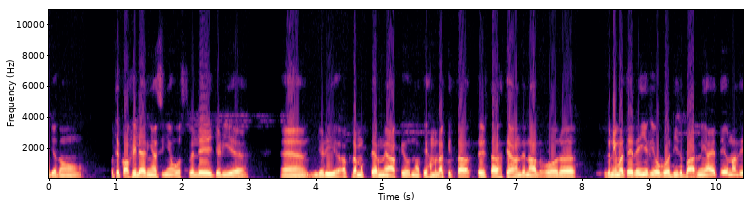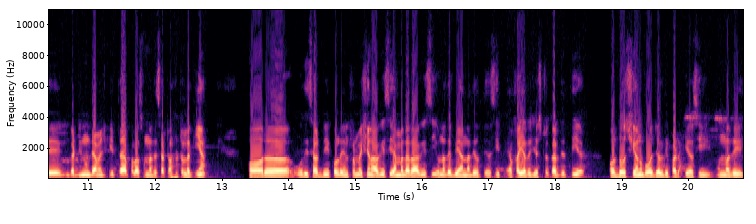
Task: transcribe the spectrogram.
ਜਦੋਂ ਉੱਥੇ ਕਾਫੀ ਲੈ ਰਹੀਆਂ ਸੀਗੀਆਂ, ਉਸ ਵੇਲੇ ਜਿਹੜੀ ਹੈ ਜਿਹੜੀ ਆਕਰਮਕ ਧਿਰ ਨੇ ਆ ਕੇ ਉਹਨਾਂ ਤੇ ਹਮਲਾ ਕੀਤਾ ਤੇਜ਼ਧਾਰ ਹਥਿਆਰਾਂ ਦੇ ਨਾਲ ਔਰ ਗਨੀਮਤ ਇਹ ਰਹੀ ਹੈ ਕਿ ਉਹ ਗੱਡੀ ਤੋਂ ਬਾਹਰ ਨਹੀਂ ਆਏ ਤੇ ਉਹਨਾਂ ਦੇ ਗੱਡੀ ਨੂੰ ਡੈਮੇਜ ਕੀਤਾ ਪਲੱਸ ਉਹਨਾਂ ਦੇ ਸੱਟਾਂ ਸੁੱਟਾਂ ਲੱਗੀਆਂ। ਔਰ ਉਹਦੀ ਸਾਡੀ ਕੋਲ ਇਨਫੋਰਮੇਸ਼ਨ ਆ ਗਈ ਸੀ ਐਮਐਲਆਰ ਆ ਗਈ ਸੀ ਉਹਨਾਂ ਦੇ ਬਿਆਨਾਂ ਦੇ ਉੱਤੇ ਅਸੀਂ ਐਫਆਈਆਰ ਰਜਿਸਟਰ ਕਰ ਦਿੱਤੀ ਹੈ ਔਰ ਦੋਸ਼ੀਆਂ ਨੂੰ ਬਹੁਤ ਜਲਦੀ ਫੜ ਕੇ ਅਸੀਂ ਉਹਨਾਂ ਦੇ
